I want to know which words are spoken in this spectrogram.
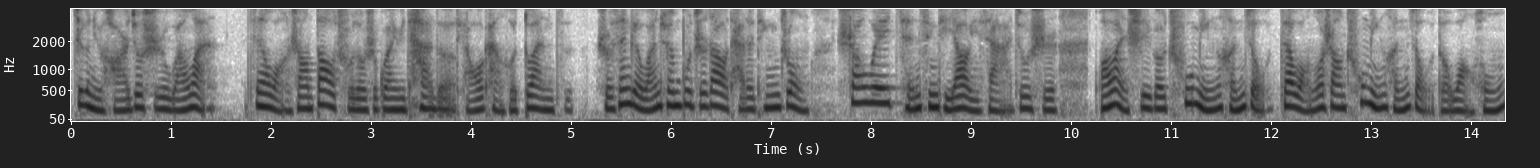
这个女孩就是婉婉，现在网上到处都是关于她的调侃和段子。首先给完全不知道他的听众稍微前情提要一下，就是婉婉是一个出名很久，在网络上出名很久的网红，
